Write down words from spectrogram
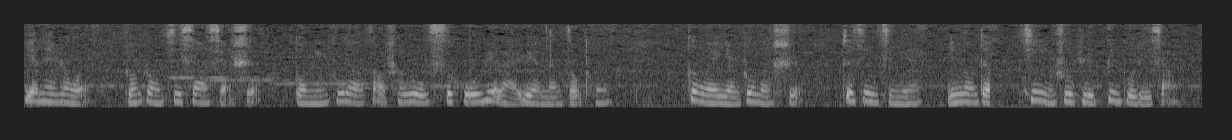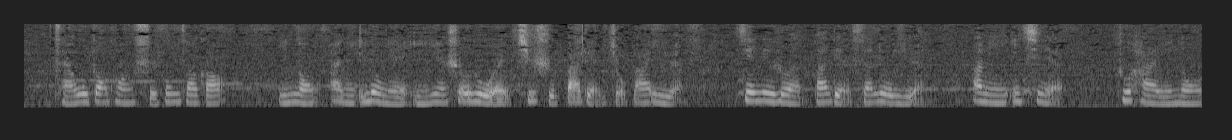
业内认为，种种迹象显示，董明珠的造车路似乎越来越难走通。更为严重的是，最近几年银农的经营数据并不理想，财务状况十分糟糕。银农2016年营业收入为78.98亿元，净利润8.36亿元。2017年，珠海银农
